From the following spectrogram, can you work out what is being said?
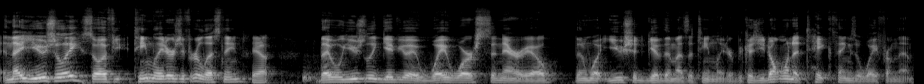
And they usually, so if you team leaders, if you're listening, yeah, they will usually give you a way worse scenario than what you should give them as a team leader because you don't want to take things away from them.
